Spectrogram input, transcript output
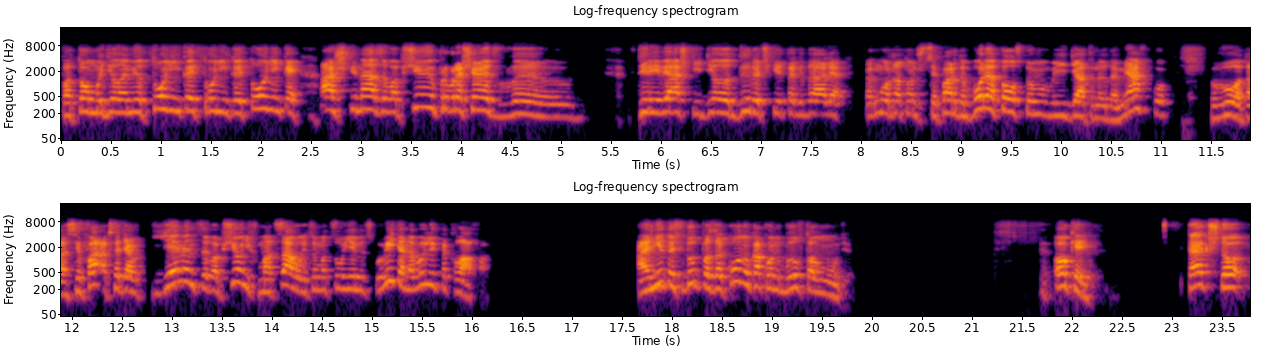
потом мы делаем ее тоненькой, тоненькой, тоненькой, а шкиназы вообще ее превращают в, в деревяшки, делают дырочки и так далее. Как можно тоньше сефарды более толстую едят иногда мягкую. Вот. А сефар, кстати, а вот йеменцы вообще у них маца, если мацу йеменскую видите, она выглядит как лафа. Они то есть идут по закону, как он был в Талмуде. Окей. Так что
